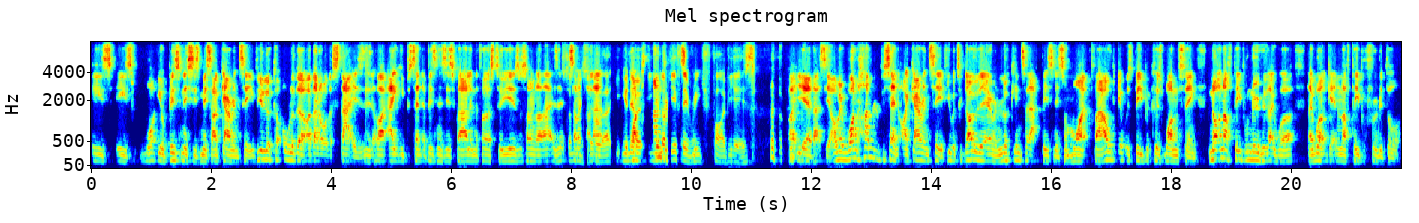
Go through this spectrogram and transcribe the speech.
is is what your business is miss. I guarantee. If you look at all of the, I don't know what the stat is. Is it like eighty percent of businesses fail in the first two years or something like that? Is it something, something like that? that? You're never. You're lucky if they reach five years. But yeah, that's it. I mean, 100%, I guarantee if you were to go there and look into that business and why it failed, it would be because one thing, not enough people knew who they were. They weren't getting enough people through the door.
